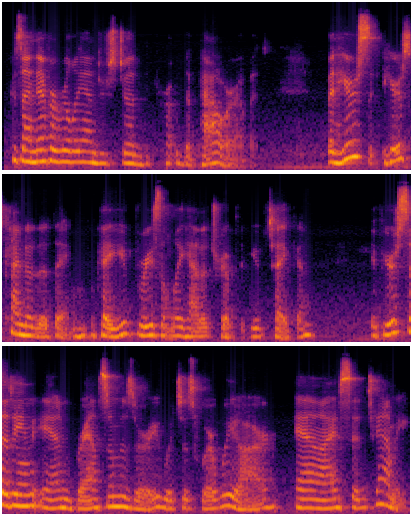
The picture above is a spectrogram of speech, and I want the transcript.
because i never really understood the, the power of it. But here's here's kind of the thing. Okay you've recently had a trip that you've taken if you're sitting in Branson, Missouri, which is where we are, and I said, Tammy,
